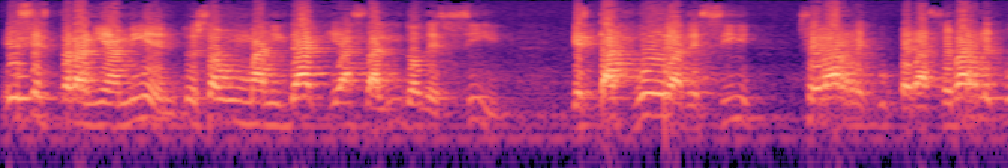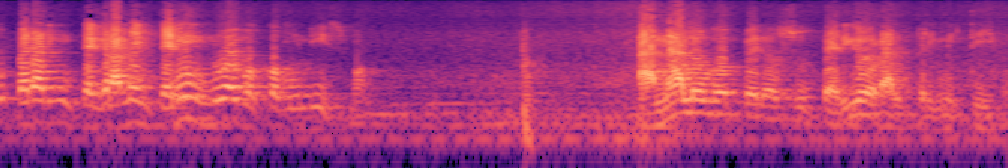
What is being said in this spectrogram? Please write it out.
ese extrañamiento, esa humanidad que ha salido de sí, que está fuera de sí, se va a recuperar, se va a recuperar íntegramente en un nuevo comunismo, análogo pero superior al primitivo.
